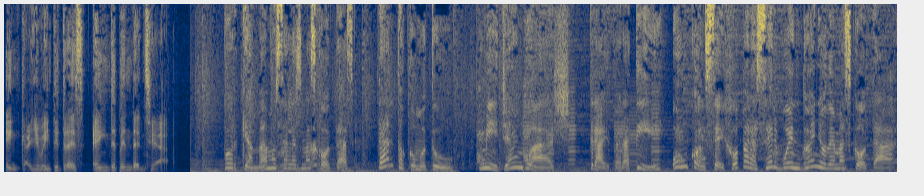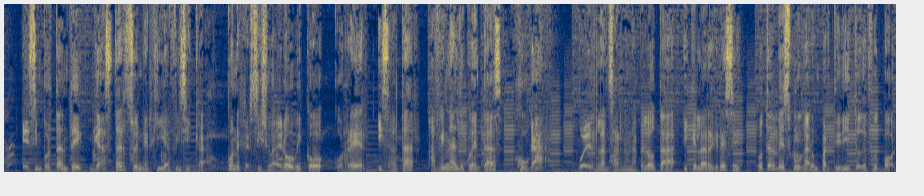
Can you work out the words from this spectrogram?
En calle 23 e Independencia. Porque amamos a las mascotas tanto como tú. Millán Wash trae para ti un consejo para ser buen dueño de mascota. Es importante gastar su energía física con ejercicio aeróbico, correr y saltar. A final de cuentas, jugar. Puedes lanzarle una pelota y que la regrese, o tal vez jugar un partidito de fútbol.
